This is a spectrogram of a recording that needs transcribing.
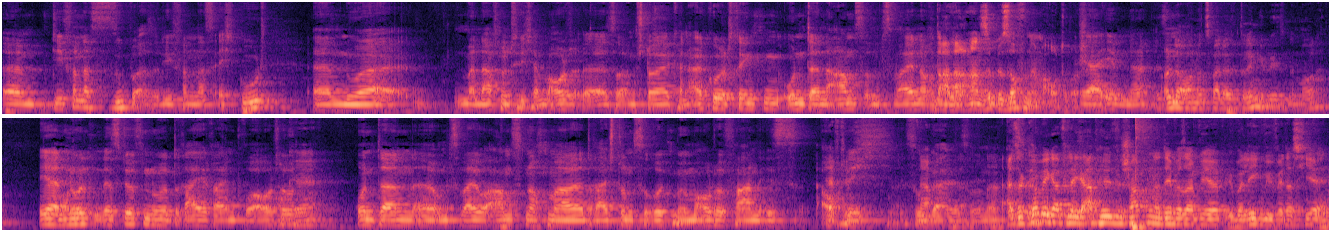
Ähm, die fanden das super, also die fanden das echt gut. Ähm, nur man darf natürlich am, Auto, also am Steuer keinen Alkohol trinken und dann abends um zwei noch. Und alle anderen sind besoffen im Auto wahrscheinlich. Ja, eben, ne? Da sind auch nur zwei Leute drin gewesen im Auto. Ja, nur, es dürfen nur drei rein pro Auto. Okay. Und dann äh, um zwei Uhr abends nochmal drei Stunden zurück mit dem Auto fahren ist auch Heftig. nicht so ja. geil. So, ne? Also können wir vielleicht Abhilfe schaffen, indem wir sagen, wir überlegen, wie wir das hier in,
